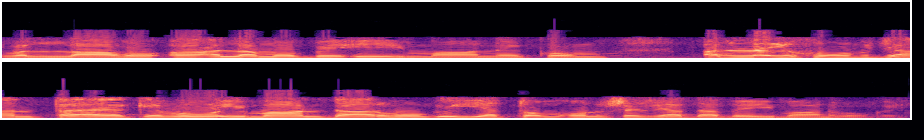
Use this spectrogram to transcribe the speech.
واللہ اعلم بے ایمان کم اللہ ہی خوب جانتا ہے کہ وہ ایماندار ہوں گی یا تم ان سے زیادہ بے ایمان ہو گئی۔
